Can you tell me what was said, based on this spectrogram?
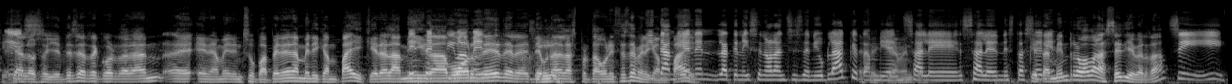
Que a es- los oyentes se recordarán eh, en, Amer- en su papel en American Pie, que era la amiga Efectivamente. borde de, de Sí. una de las protagonistas de y American también Pie. en- la tenéis en Orange is the New Black, que también Efectivamente. sale, sale en esta Que serie. también robaba la serie, ¿verdad? Sí,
